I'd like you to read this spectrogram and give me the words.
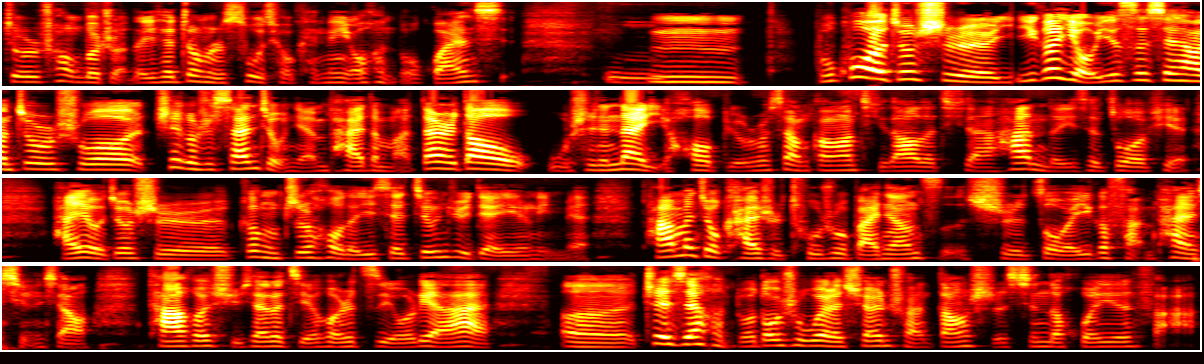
就是创作者的一些政治诉求肯定有很多关系。嗯，不过就是一个有意思现象，就是说这个是三九年拍的嘛，但是到五十年代以后，比如说像刚刚提到的田汉的一些作品，还有就是更之后的一些京剧电影里面，他们就开始突出白娘子是作为一个反叛形象，她和许仙的结合是自由恋爱，呃，这些很多都是为了宣传当时新的婚姻法，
